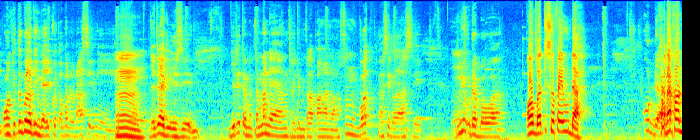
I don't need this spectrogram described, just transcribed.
waktu itu gue lagi nggak ikut open donasi nih. Hmm. Jadi lagi izin. Jadi teman-teman yang terjun ke lapangan langsung buat ngasih donasi. Ini udah bawa Oh, berarti survei udah. udah. Karena kon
